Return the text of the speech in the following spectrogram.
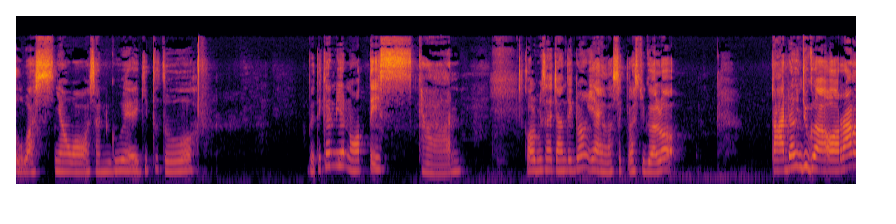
luasnya wawasan gue gitu tuh. Berarti kan dia notice kan? Kalau misalnya cantik doang ya elah sekilas juga lo. Kadang juga orang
